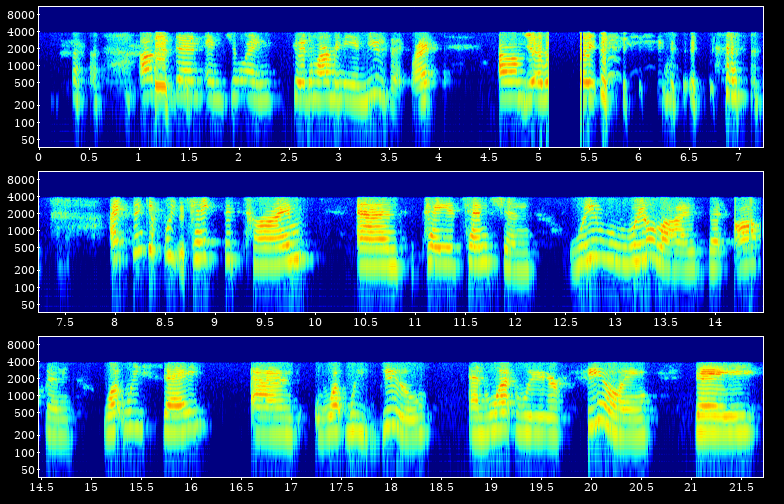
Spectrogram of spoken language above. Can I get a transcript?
Other than enjoying good harmony in music, right? Um, yeah, right. I think if we take the time and pay attention, we will realize that often what we say and what we do and what we're feeling, they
